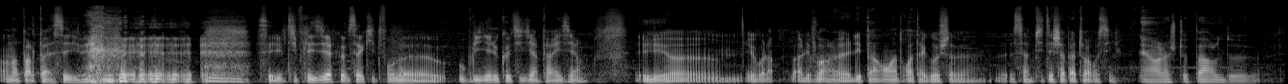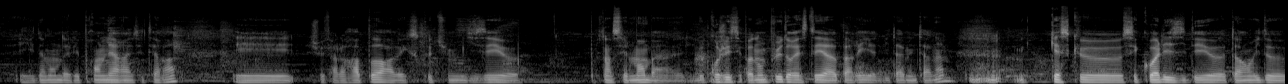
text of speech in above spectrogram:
on n'en parle pas assez. c'est les petits plaisirs comme ça qui te font euh, oublier le quotidien parisien. Et, euh, et voilà, aller voir euh, les parents à droite à gauche, c'est un petit échappatoire aussi. Alors là, je te parle de. évidemment d'aller prendre l'air, etc. Et je vais faire le rapport avec ce que tu me disais. euh, potentiellement, ben, le projet, c'est pas non plus de rester à Paris ad vitam aeternam. Mais qu'est-ce que c'est quoi les idées euh, T'as envie de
